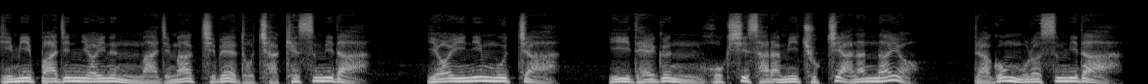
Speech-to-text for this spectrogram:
힘이 빠진 여인은 마지막 집에 도착했습니다. 여인이 묻자 이 댁은 혹시 사람이 죽지 않았나요? 라고 물었습니다.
